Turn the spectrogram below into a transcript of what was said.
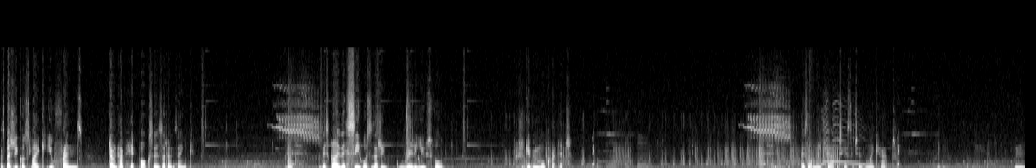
Especially because, like, your friends don't have hitboxes, I don't think. Oh. This guy, this seahorse is actually really useful. I should give him more credit. Is that my cat? Yes, it is my cat. Hmm.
